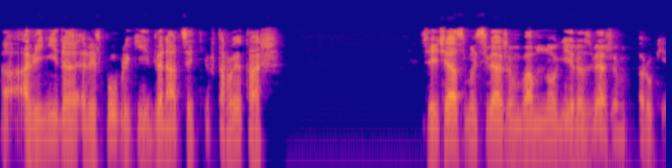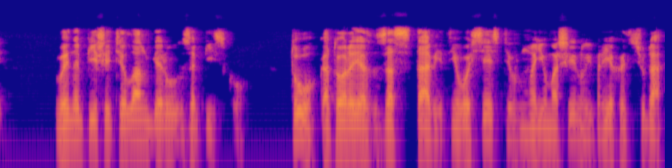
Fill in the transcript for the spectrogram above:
А, Авенида Республики, 12, второй этаж. Сейчас мы свяжем вам ноги и развяжем руки. Вы напишите Лангеру записку. Ту, которая заставит его сесть в мою машину и приехать сюда.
